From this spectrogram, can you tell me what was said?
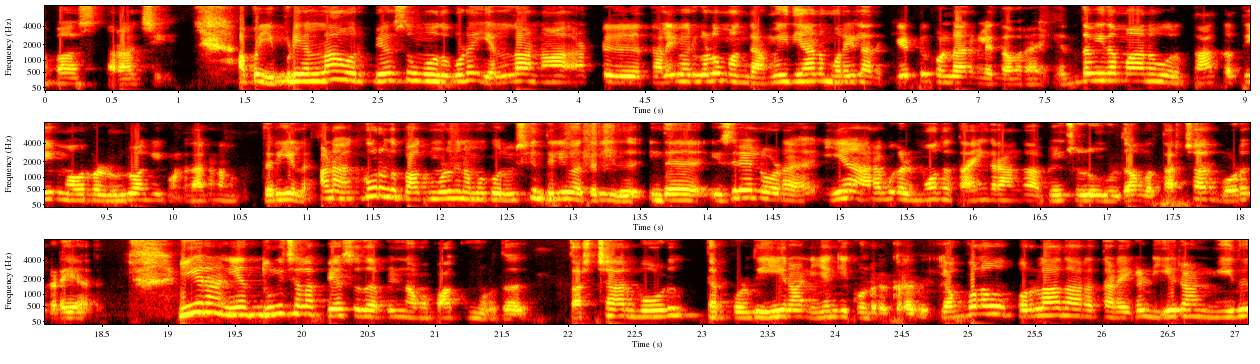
அப்பாஸ் அராச்சி அப்ப இப்படியெல்லாம் அவர் பேசும்போது கூட எல்லா நாட்டு தலைவர்களும் அங்க அமைதியான முறையில் அதை கேட்டுக்கொண்டார்களே தவிர எந்த விதமான ஒரு தாக்கத்தையும் அவர்கள் உள்வாங்கி கொண்டதாக நமக்கு தெரியல. ஆனா கூர்ந்து பார்க்கும்பொழுது நமக்கு ஒரு விஷயம் தெளிவா தெரியுது. இந்த இஸ்ரேலோட ஏன் அரபுகள் மோத தயங்குறாங்க அப்படின்னு சொல்லும்பொழுது அவங்க தற்சார்போடு கிடையாது. ஈரான் ஏன் துணிச்சலா பேசுது அப்படின்னு நாம பார்க்கும்பொழுது தற்சார்போடு தற்பொழுது ஈரான் இயங்கி கொண்டிருக்கிறது. எவ்வளவு பொருளாதார தடைகள் ஈரான் மீது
